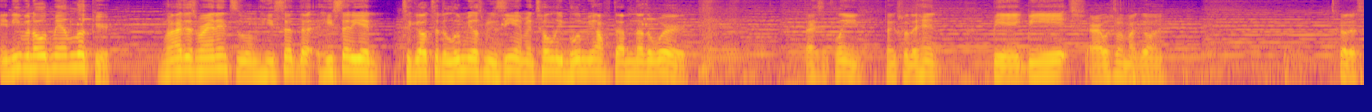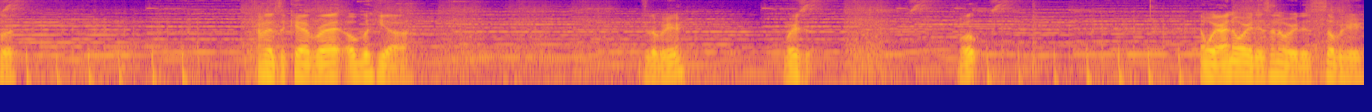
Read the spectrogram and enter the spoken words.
And even old man Looker. When I just ran into him, he said that he said he had to go to the Lumiose Museum and totally blew me off without another word. Nice and clean. Thanks for the hint. Big bitch. Alright, which way am I going? Let's go this way. And there's a cab right over here. Is it over here? Where is it? Well. Don't worry, I know where it is. I know where it is. It's over here.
